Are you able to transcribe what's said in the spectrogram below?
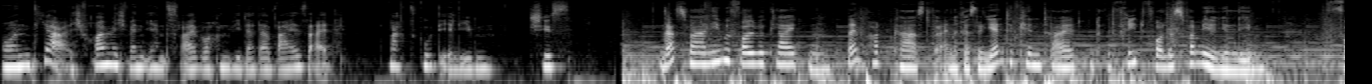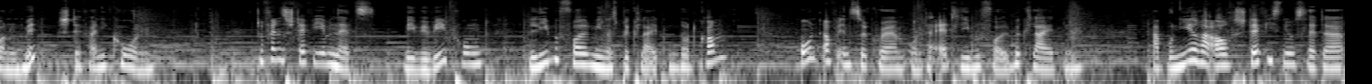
Und ja, ich freue mich, wenn ihr in zwei Wochen wieder dabei seid. Macht's gut, ihr Lieben. Tschüss. Das war Liebevoll Begleiten, dein Podcast für eine resiliente Kindheit und ein friedvolles Familienleben. Von und mit Stefanie Kohn. Du findest Steffi im Netz www.liebevoll-begleiten.com und auf Instagram unter liebevollbegleiten. Abonniere auch Steffis Newsletter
